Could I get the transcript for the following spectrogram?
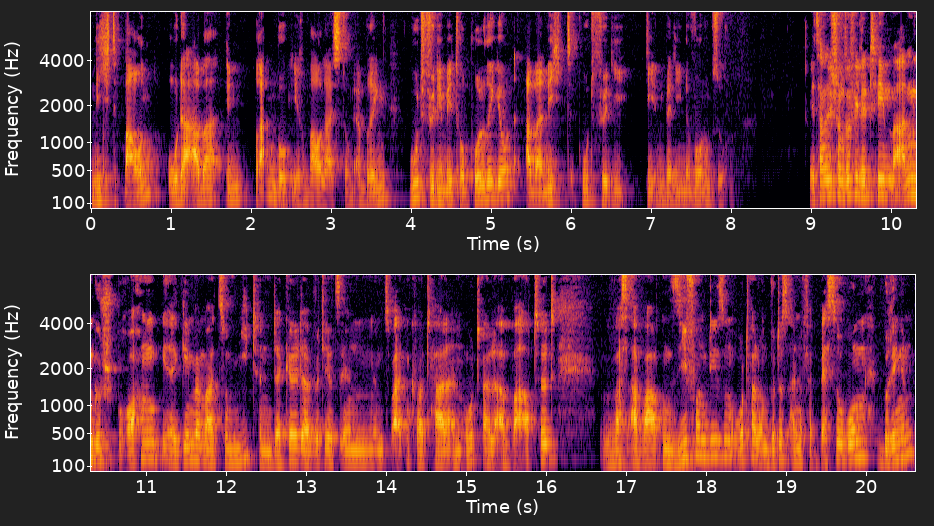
nicht bauen oder aber in Brandenburg ihre Bauleistung erbringen. Gut für die Metropolregion, aber nicht gut für die, die in Berlin eine Wohnung suchen. Jetzt haben Sie schon so viele Themen angesprochen. Äh, gehen wir mal zum Mietendeckel. Da wird jetzt im, im zweiten Quartal ein Urteil erwartet. Was erwarten Sie von diesem Urteil und wird es eine Verbesserung bringen?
